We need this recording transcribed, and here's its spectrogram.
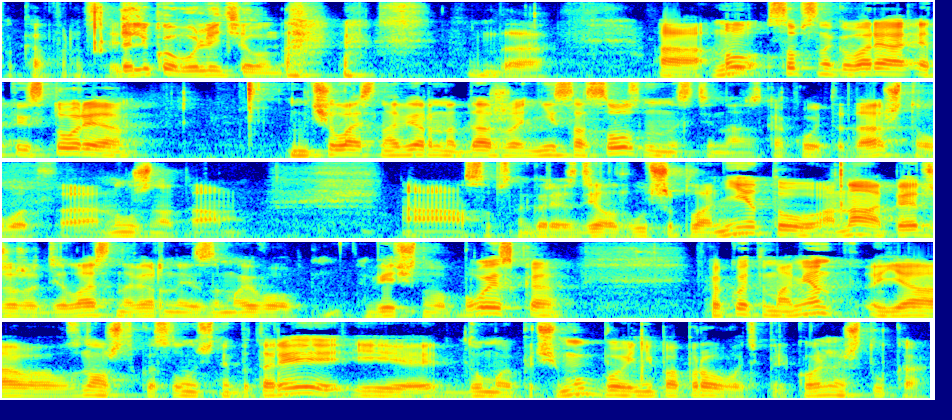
Пока в процессе. Далеко улетел он. Да. А, ну, собственно говоря, эта история началась, наверное, даже не с осознанности нас какой-то, да, что вот а, нужно там, а, собственно говоря, сделать лучше планету. Она, опять же, родилась, наверное, из-за моего вечного поиска. В какой-то момент я узнал, что такое солнечные батареи, и думаю, почему бы не попробовать, прикольная штука.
